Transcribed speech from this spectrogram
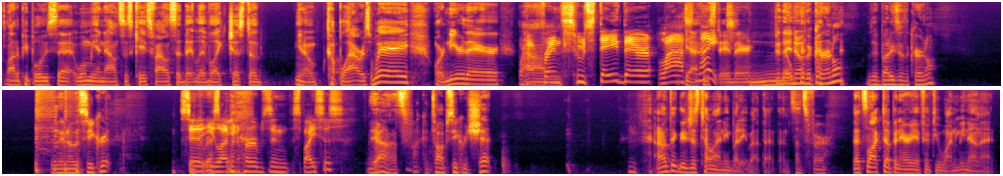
a lot of people who said when we announced this case file said they live like just a you know a couple hours away or near there. We have Um, friends who stayed there last yeah, who night. stayed there. Did they know the Colonel? Are they buddies of the Colonel? Do they know the secret? The Secret recipe. 11 herbs and spices. Yeah, that's fucking top secret shit. I don't think they just tell anybody about that. That's That's fair. That's locked up in Area 51. We know that.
